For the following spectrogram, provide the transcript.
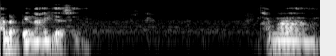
hadapin aja sih. Karena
